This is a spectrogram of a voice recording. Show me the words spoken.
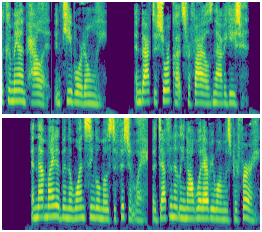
the command palette, and keyboard only. And back to shortcuts for files navigation. And that might have been the one single most efficient way, but definitely not what everyone was preferring,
